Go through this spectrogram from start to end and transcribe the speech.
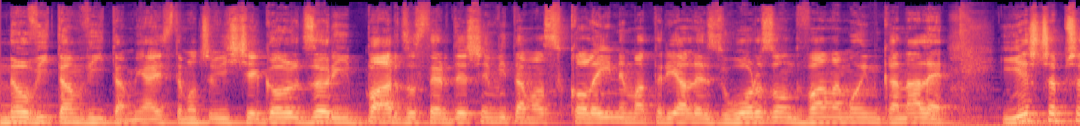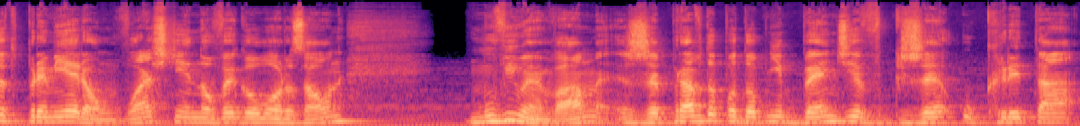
No witam, witam. Ja jestem oczywiście Goldzor i bardzo serdecznie witam Was w kolejnym materiale z Warzone 2 na moim kanale. Jeszcze przed premierą właśnie nowego Warzone mówiłem Wam, że prawdopodobnie będzie w grze ukryta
